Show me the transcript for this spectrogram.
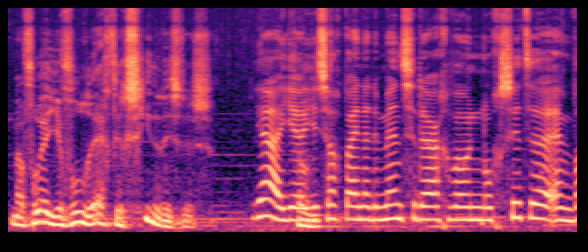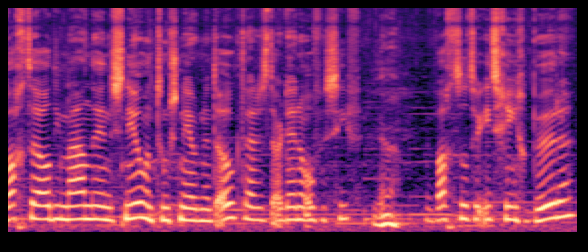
Maar voor, je voelde echt de geschiedenis dus. Ja, je, je zag bijna de mensen daar gewoon nog zitten en wachten al die maanden in de sneeuw. Want toen sneeuwde het ook tijdens het Ardennen-offensief. Ja. Wachten tot er iets ging gebeuren.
